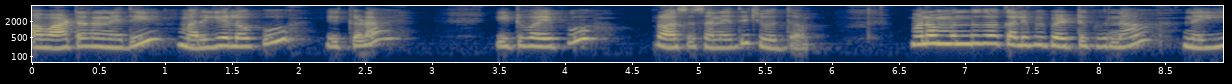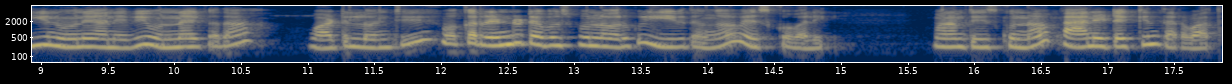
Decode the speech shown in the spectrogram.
ఆ వాటర్ అనేది మరిగేలోపు ఇక్కడ ఇటువైపు ప్రాసెస్ అనేది చూద్దాం. మనం ముందుగా కలిపి పెట్టుకున్న నెయ్యి నూనె అనేవి ఉన్నాయి కదా వాటిల్లోంచి ఒక రెండు టేబుల్ స్పూన్ల వరకు ఈ విధంగా వేసుకోవాలి. మనం తీసుకున్న ప్యాన్ ఇటెక్కిన తర్వాత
